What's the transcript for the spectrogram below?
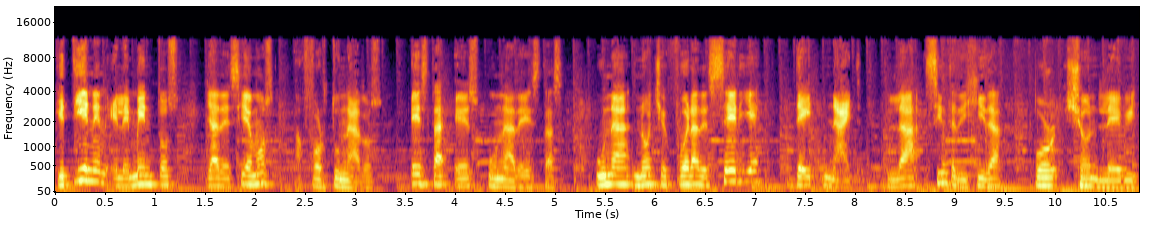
que tienen elementos, ya decíamos, afortunados. Esta es una de estas. Una noche fuera de serie, Date Night, la cinta dirigida por Sean Levy.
